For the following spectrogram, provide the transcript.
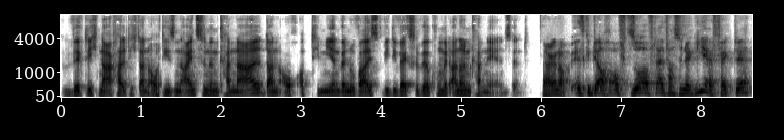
wirklich nachhaltig dann auch diesen einzelnen Kanal dann auch optimieren, wenn du weißt, wie die Wechselwirkungen mit anderen Kanälen sind. Ja, genau. Es gibt ja auch oft so oft einfach Synergieeffekte,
